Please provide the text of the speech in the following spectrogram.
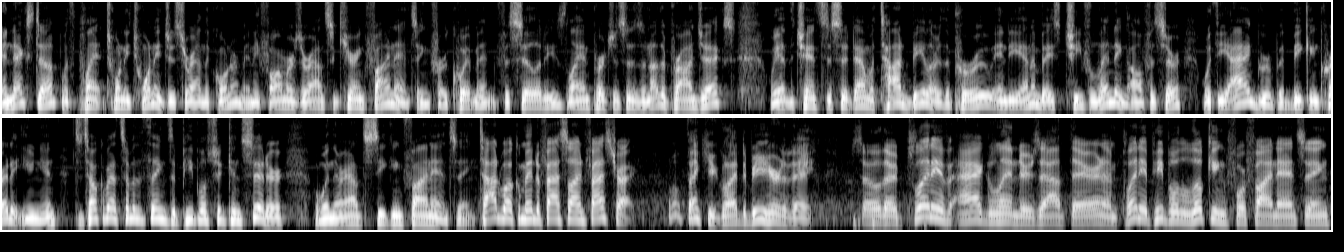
And next up, with Plant 2020 just around the corner, many farmers are out securing financing for equipment, facilities, land purchases, and other projects. We had the chance to sit down with Todd Beeler, the Peru, Indiana based Chief Lending Officer with the Ag Group at Beacon Credit Union, to talk about some of the things that people should consider when they're out seeking financing. Todd, welcome into Fastline Fast Track. Well, thank you. Glad to be here today. So there are plenty of ag lenders out there, and plenty of people looking for financing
